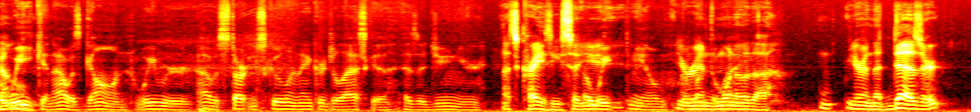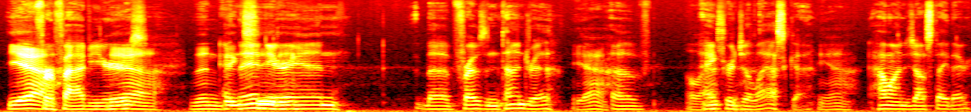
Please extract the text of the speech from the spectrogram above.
gone. week. And I was gone. We were I was starting school in Anchorage, Alaska, as a junior. That's crazy. So you week, you know, you're in one away. of the you're in the desert yeah for five years. yeah. Then big and then city. you're in the frozen tundra Yeah. of Alaska. Anchorage, Alaska. Yeah. How long did y'all stay there?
